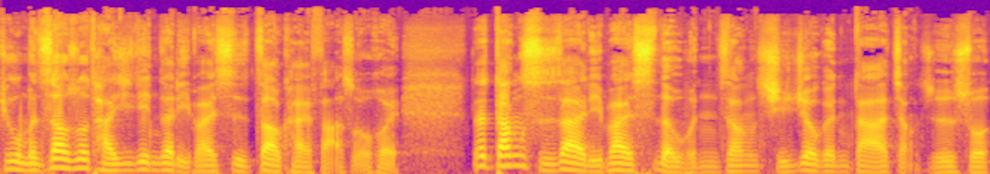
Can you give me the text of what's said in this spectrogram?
就我们知道说，台积电在礼拜四召开法说会，那当时在礼拜四的文章其实就跟大家讲，就是说，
